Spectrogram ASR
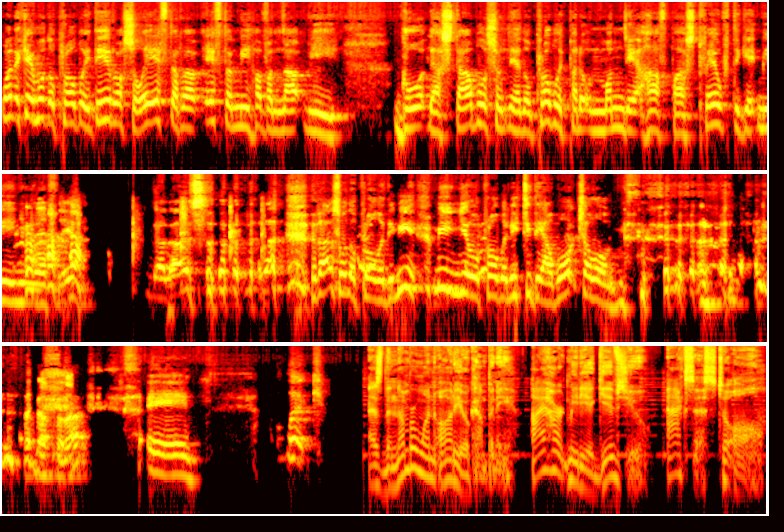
Well, again, what they'll probably do, Russell, after after me having that wee go at the establishment there, they'll probably put it on Monday at half past twelve to get me and you off the air. That's, that's what they'll probably do. Me, me and you will probably need to do a watch along. Enough for that. Uh, look, As the number one audio company, iHeartMedia gives you access to all.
